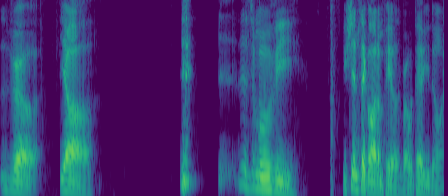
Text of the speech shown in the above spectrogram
Bro, y'all, this movie. You shouldn't take all them pills, bro. What the hell you doing?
